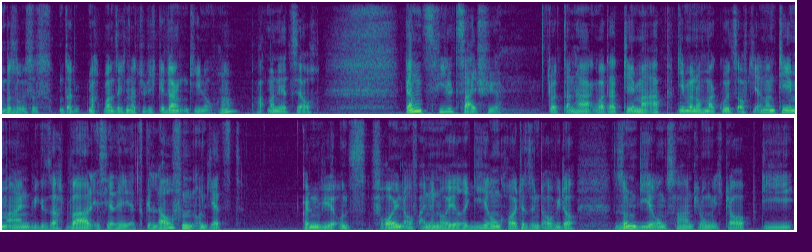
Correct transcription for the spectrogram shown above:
Aber so ist es. Und dann macht man sich natürlich Gedankenkino. Ne? Hat man jetzt ja auch ganz viel Zeit für. Gut, dann haken wir das Thema ab. Gehen wir noch mal kurz auf die anderen Themen ein. Wie gesagt, Wahl ist ja jetzt gelaufen und jetzt können wir uns freuen auf eine neue Regierung. Heute sind auch wieder Sondierungsverhandlungen. Ich glaube, die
